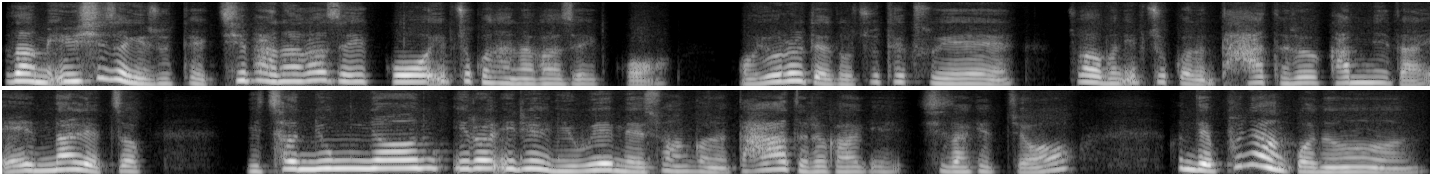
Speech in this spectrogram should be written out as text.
그 다음에 일시적 2주택, 집 하나 가져 있고 입주권 하나 가져 있고 어, 이럴 때도 주택수에 조합은 입주권은 다 들어갑니다. 옛날 옛적 2006년 1월 1일 이후에 매수한 거는 다 들어가기 시작했죠. 근데 분양권은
